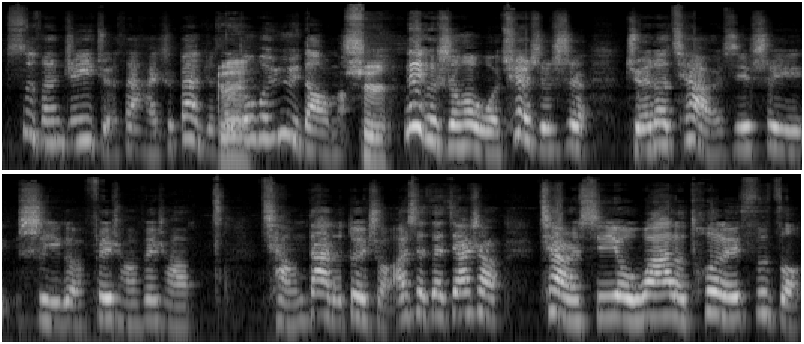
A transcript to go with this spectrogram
四分之一决赛还是半决赛都会遇到嘛？是那个时候，我确实是觉得切尔西是一是一个非常非常强大的对手，而且再加上切尔西又挖了托雷斯走，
